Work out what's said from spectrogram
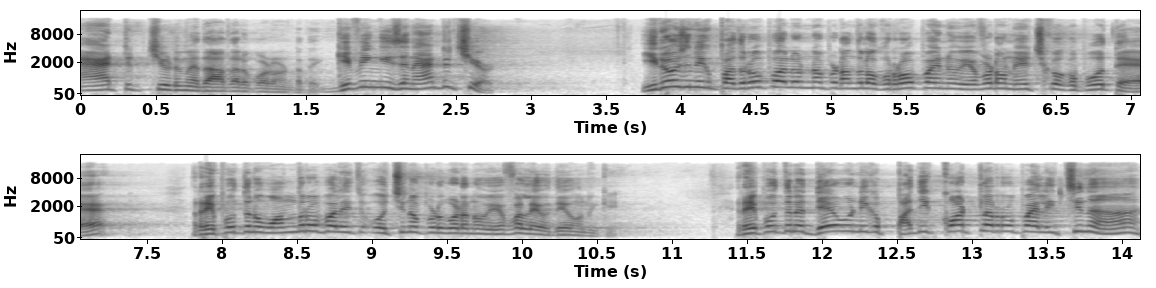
యాటిట్యూడ్ మీద ఆధారపడి ఉంటుంది. గివింగ్ ఈజ్ అన్ యాటిట్యూడ్ ఈరోజు నీకు పది రూపాయలు ఉన్నప్పుడు అందులో ఒక రూపాయి నువ్వు ఇవ్వడం నేర్చుకోకపోతే రేపొద్దున వంద రూపాయలు వచ్చినప్పుడు కూడా నువ్వు ఇవ్వలేవు దేవునికి. రేపొద్దున దేవుడు నీకు పది కోట్ల రూపాయలు ఇచ్చినా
